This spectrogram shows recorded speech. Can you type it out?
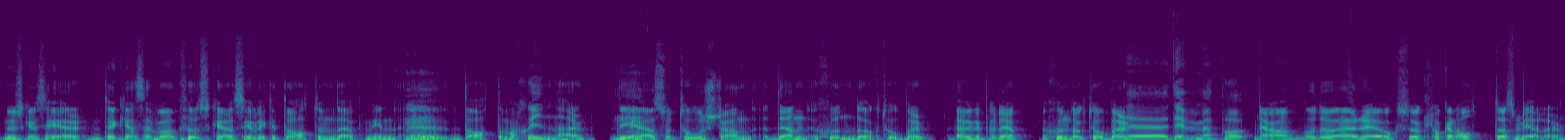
nu ska vi se här, nu tänker jag bara fuska och se vilket datum det är på min Mm. eh, datamaskin här. Det är alltså torsdagen den 7 oktober. Är vi med på det? 7 oktober. Eh, det är vi med på. Ja, och då är det också klockan åtta som gäller.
